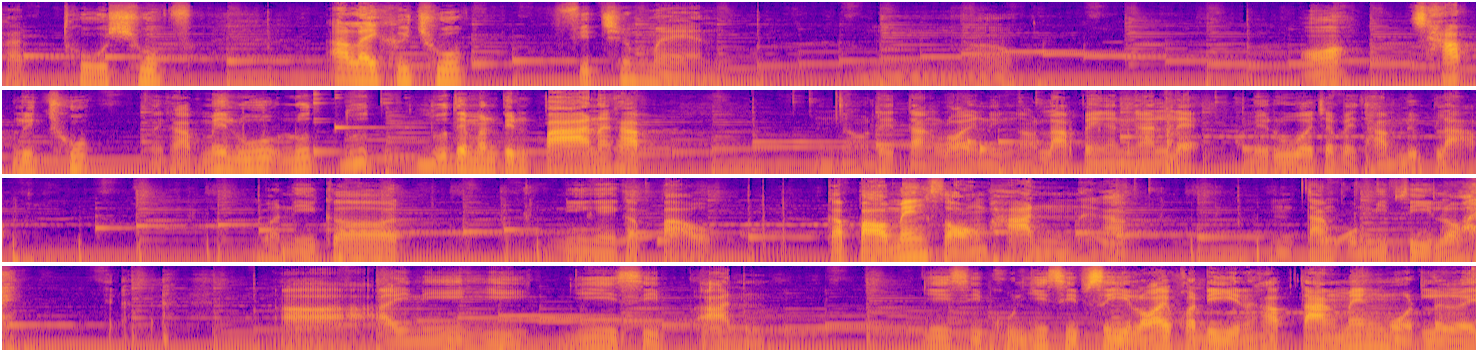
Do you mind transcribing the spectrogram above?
คัดทูชุบอะไรคือชุบฟิชเชอร์แมนเอาอ๋อ ชับหรือชุบนะครับ ไม่รู้ รู้ รู้ รู้แต่มันเป็นปลานะครับ เอาได้ตังค์ร้อยหนึ่งเอารับไปงั้นๆแหละ ไม่รู้ว่าจะไปทำหรือเปล่า วันนี้ก็นี่ไงกระเป๋ากระเป๋าแม่งสองพันนะครับ ตังผมมีสี่ร้อยอ่าไอ้นี้อีก 20 อัน 20คูณ20 400 พอดีนะครับ ตังแม่งหมดเลย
